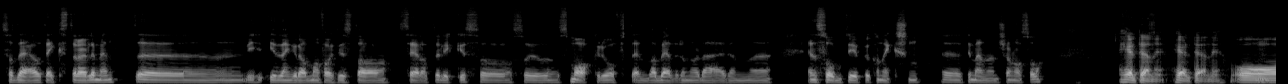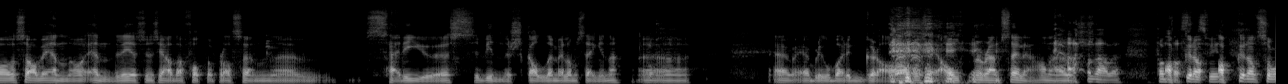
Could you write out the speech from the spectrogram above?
så det er jo et ekstra element. I, den grad man faktisk da ser at det lykkes, så, så smaker det jo ofte enda bedre når det er en, en sånn type connection til manageren også. Helt enig. helt enig. Og så har vi ennå, endelig, syns jeg, da fått på plass en seriøs vinnerskalle mellom stengene. Uh, jeg, blir jo bare glad av å se alt med Ramsdale. Han er jo ja, er akkurat, akkurat, så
